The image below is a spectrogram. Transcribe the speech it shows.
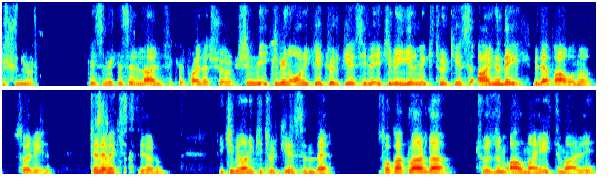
düşünüyorum. Kesinlikle seninle aynı fikri paylaşıyorum. Şimdi 2012 Türkiye'si ile 2022 Türkiye'si aynı değil. Bir defa bunu söyleyelim. Ne Kesinlikle. demek istiyorum? 2012 Türkiye'sinde sokaklarda çözüm almaya ihtimali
